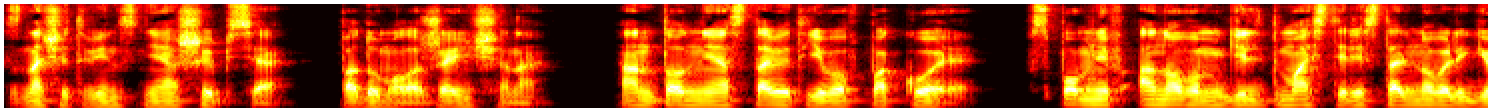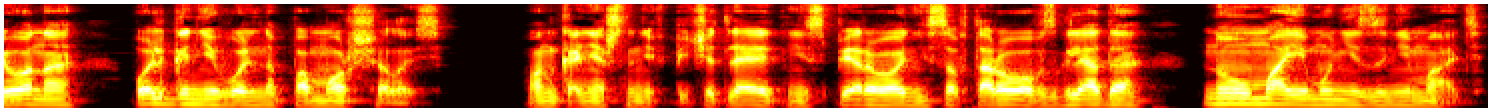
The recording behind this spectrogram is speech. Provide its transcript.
«Значит, Винс не ошибся», – подумала женщина. Антон не оставит его в покое. Вспомнив о новом гильдмастере Стального Легиона, Ольга невольно поморщилась. Он, конечно, не впечатляет ни с первого, ни со второго взгляда, но ума ему не занимать.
